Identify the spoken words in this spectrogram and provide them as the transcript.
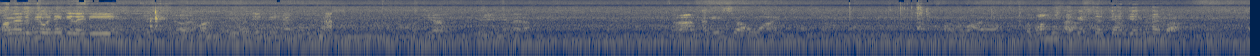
ว่าไงลูกพี่วันนี้กินอะไรดีอะไรบ้างวันนี้มีแต่หมูสับเทียมนี่นี่อะไรล่ะฮะอันนี้เสี่ยวหวานเอาถวายเหรอแต่ว่าหมูสับแค่จานเดียวใช่ไหมป่ะอั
